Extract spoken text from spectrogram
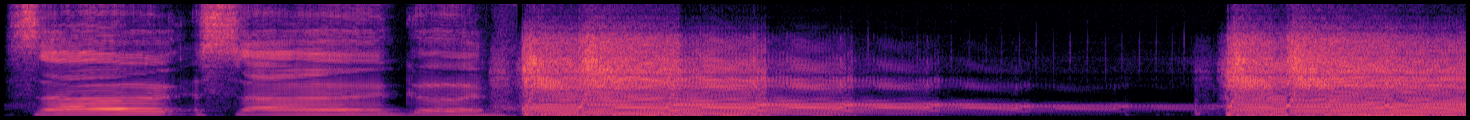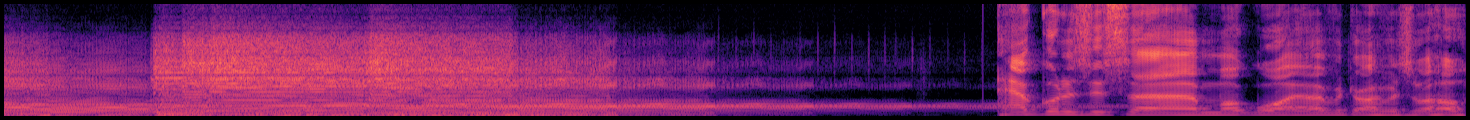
So, so good. How good is this uh, Mogwai overdrive as well?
